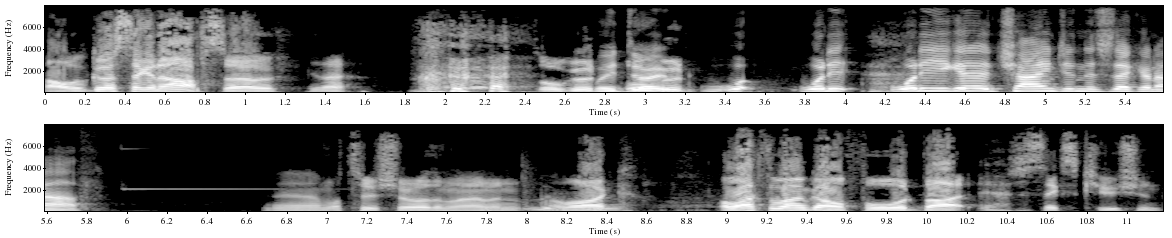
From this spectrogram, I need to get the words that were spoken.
I'll go second half, so you know, it's all good. We all do. Good. What what i- what are you going to change in the second half? Yeah, I'm not too sure at the moment. I like, I like the way I'm going forward, but yeah, just execution.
